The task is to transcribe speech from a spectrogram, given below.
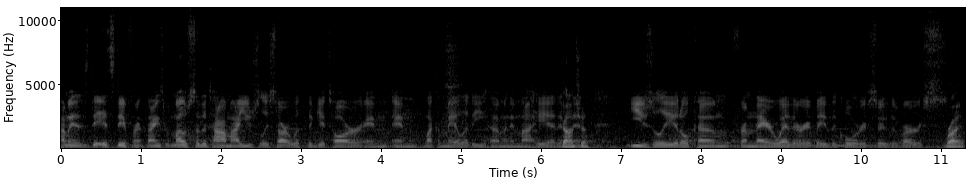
i mean it's, it's different things but most of the time i usually start with the guitar and and like a melody humming in my head and Gotcha. then usually it'll come from there whether it be the chorus or the verse Right.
